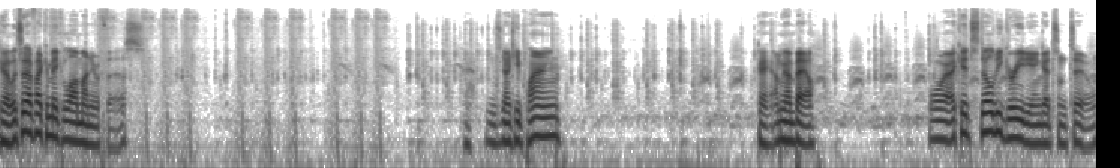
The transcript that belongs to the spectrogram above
Okay, let's see if I can make a lot of money with this. I'm just gonna keep playing. Okay, I'm gonna bail. Or I could still be greedy and get some too.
